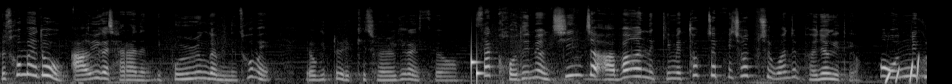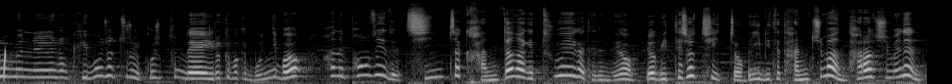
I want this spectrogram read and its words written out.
그리고 소매도 아위가 잘하는 이 볼륨감 있는 소매. 여기 또 이렇게 절개가 있어요. 싹 걷으면 진짜 아방한 느낌의 턱 잡힌 셔츠로 완전 변형이 돼요. 어, 언니 그러면은 좀 기본 셔츠로 입고 싶은데 이렇게밖에 못 입어요? 하는 펑순이들 진짜 간단하게 투웨이가 되는데요. 여기 밑에 셔츠 있죠? 이 밑에 단추만 달아주면은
